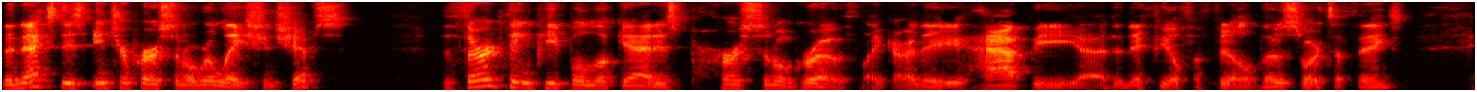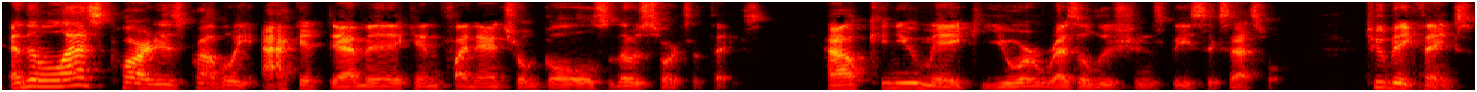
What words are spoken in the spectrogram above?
The next is interpersonal relationships. The third thing people look at is personal growth. Like, are they happy? Uh, do they feel fulfilled? Those sorts of things. And then the last part is probably academic and financial goals, those sorts of things. How can you make your resolutions be successful? Two big things.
